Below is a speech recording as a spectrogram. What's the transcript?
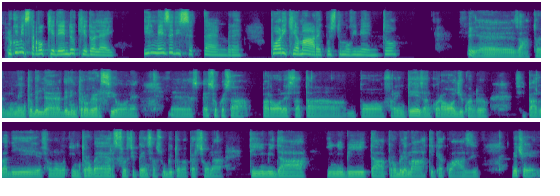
Per cui mi stavo chiedendo e chiedo a lei, il mese di settembre può richiamare questo movimento? Sì, è, esatto, è il momento del, dell'introversione. Eh, spesso questa parola è stata un po' fraintesa ancora oggi quando si parla di sono introverso, si pensa subito a una persona timida, inibita, problematica quasi. Invece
